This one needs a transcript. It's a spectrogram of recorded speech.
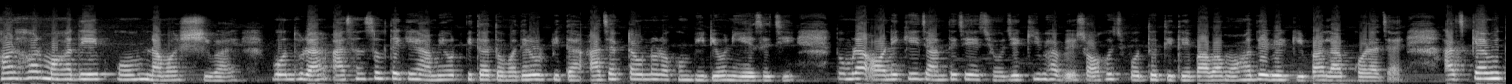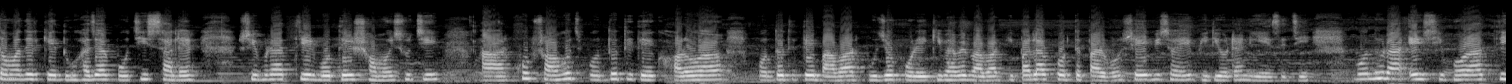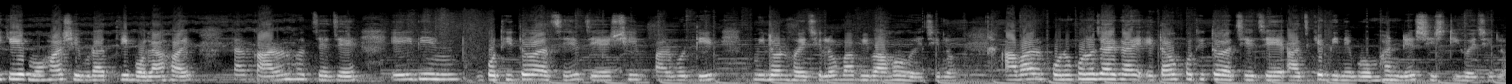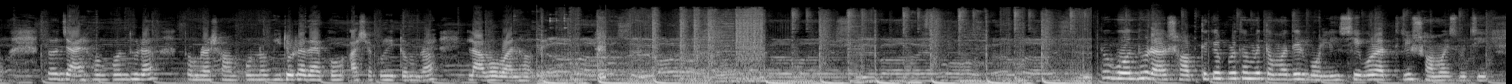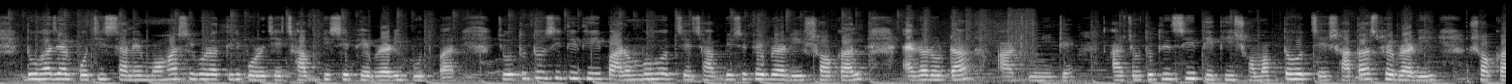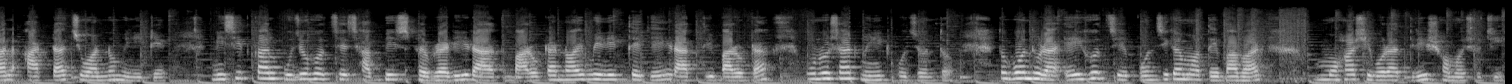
হর হর মহাদেব, ওম নমঃ শিবায়। বন্ধুরা, আসানসোল থেকে আমি অর্পিতা, তোমাদের অর্পিতা। আজ একটা অন্যরকম ভিডিও নিয়ে এসেছি। তোমরা অনেকেই জানতে চেয়েছো যে কীভাবে সহজ পদ্ধতিতে বাবা মহাদেবের কৃপা লাভ করা যায়। আজকে আমি তোমাদেরকে দু হাজার পঁচিশ সালের শিবরাত্রির ব্রতের সময়সূচি আর খুব সহজ পদ্ধতিতে, ঘরোয়া পদ্ধতিতে বাবার পুজো করে কীভাবে বাবার কৃপা লাভ করতে পারব সেই বিষয়ে ভিডিওটা নিয়ে এসেছি। বন্ধুরা, এই শিবরাত্রিকে মহাশিবরাত্রি বলা হয়। তার কারণ হচ্ছে যে, এই দিন কথিত আছে যে, শিব পার্বতীর মিলন হয়েছিল বা বিবাহ হয়েছিল। আবার কোনো কোনো জায়গায় এটাও কথিত আছে যে, আজকের দিনে ব্রহ্মাণ্ডের সৃষ্টি হয়েছিল। তো যাই হোক বন্ধুরা, তোমরা সম্পূর্ণ ভিডিওটা দেখো। আশা করি তোমরা লাভবান হবে। তো বন্ধুরা সব থেকে প্রথমে তোমাদের বলি শিবরাত্রির সময়সূচি। দু হাজার পঁচিশ সালের মহাশিবরাত্রি পড়েছে ছাব্বিশে ফেব্রুয়ারি বুধবার। চতুর্দশী তিথি প্রারম্ভ হচ্ছে ছাব্বিশে ফেব্রুয়ারি সকাল এগারোটা আট মিনিটে। আর চতুর্দশী তিথি সমাপ্ত হচ্ছে সাতাশ ফেব্রুয়ারি সকাল আটটা চুয়ান্ন মিনিটে। নিশীতকাল পুজো হচ্ছে ছাব্বিশ ফেব্রুয়ারি রাত বারোটা নয় মিনিট থেকে রাত্রি বারোটা উনষাট মিনিট পর্যন্ত। তো বন্ধুরা, এই হচ্ছে পঞ্জিকা মতে বাবার মহাশিবরাত্রির সময়সূচি।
